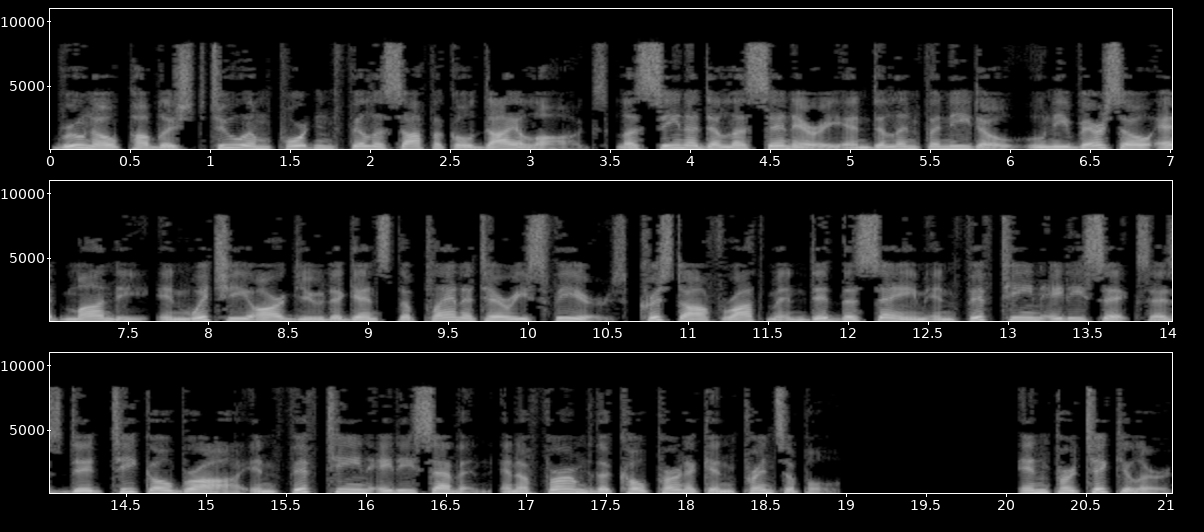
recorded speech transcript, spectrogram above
Bruno published two important philosophical dialogues La Cena de le Ceneri and De l'Infinito Universo et Mondi in which he argued against the planetary spheres Christoph Rothmann did the same in 1586 as did Tycho Brahe in 1587 and affirmed the Copernican principle. In particular,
